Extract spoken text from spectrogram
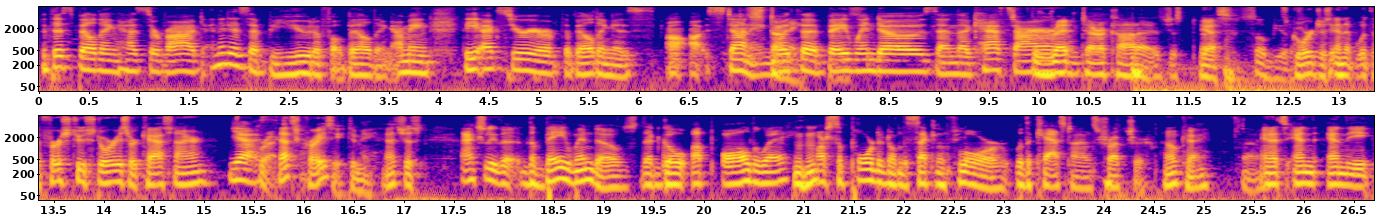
but this building has survived, and it is a beautiful building. I mean, the exterior of the building is uh, uh, stunning, Stunning. with the bay windows and the cast iron. The red terracotta is just uh, Yes. So beautiful. Gorgeous. And the, with the first two stories are cast iron. yes, Correct. That's crazy to me. That's just Actually, the, the bay windows that go up all the way Mm-hmm. are supported on the second floor with a cast iron structure. okay. So- And it's and and the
